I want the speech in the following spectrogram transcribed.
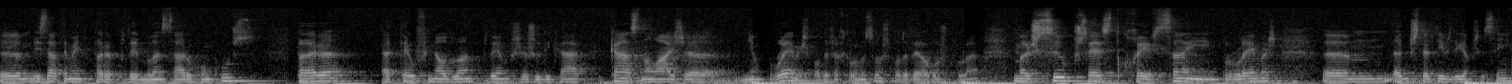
eh, exatamente para poder lançar o concurso, para até o final do ano podemos adjudicar, caso não haja nenhum problema, pode haver reclamações, pode haver alguns problemas, mas se o processo decorrer sem problemas um, administrativos, digamos assim,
